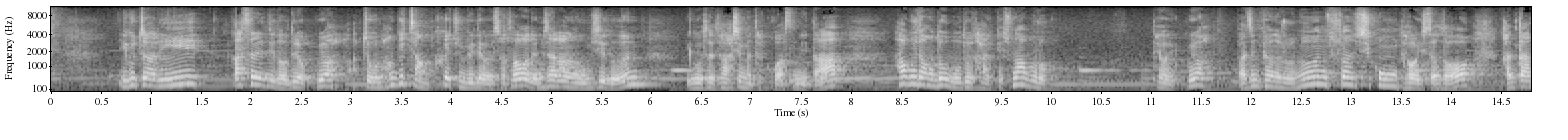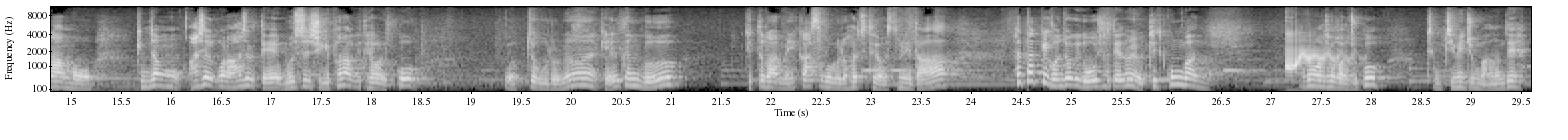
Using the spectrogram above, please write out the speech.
2구짜리 가스레인지 넣어드렸고요. 앞쪽으로 환기창 크게 준비되어 있어서 냄새나는 음식은 이곳에서 하시면 될 것 같습니다. 하부장도 모두 다 이렇게 수납으로 되어 있고요. 맞은편으로는 수전 시공되어 있어서 간단한 뭐 김장 하시거나 하실 때 물 쓰시기 편하게 되어 있고 그 옆쪽으로는 이렇게 1등급 귀뚜라미 가스보일러 설치되어 있습니다. 세탁기 건조기 놓으실 때는 이 뒷공간 활용하셔가지고 지금 짐이 좀 많은데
